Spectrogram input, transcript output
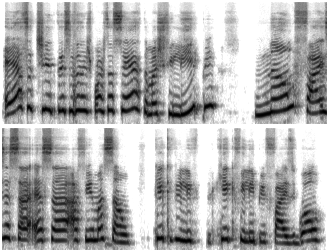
Essa tinha que ter sido a resposta certa, mas Felipe não faz essa, essa afirmação. O que que Felipe, que que Felipe faz? Igual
